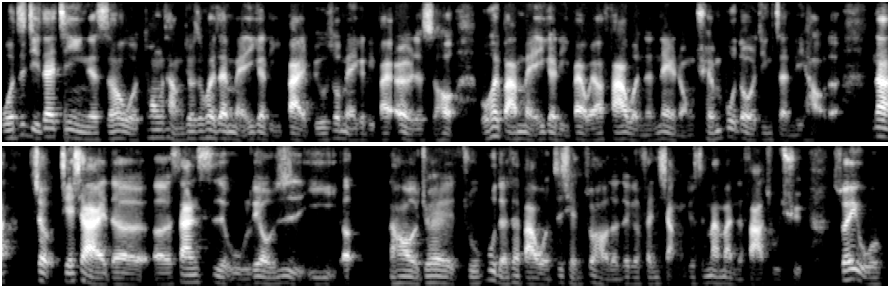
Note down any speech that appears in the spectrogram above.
我自己在经营的时候，我通常就是会在每一个礼拜，比如说每个礼拜二的时候，我会把每一个礼拜我要发文的内容全部都已经整理好了。那就接下来的呃三四五六日一二。然后我就会逐步的再把我之前做好的这个分享，就是慢慢的发出去。所以，我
